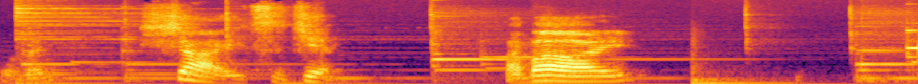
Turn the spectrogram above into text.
我们下一次见，拜拜。Thank you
